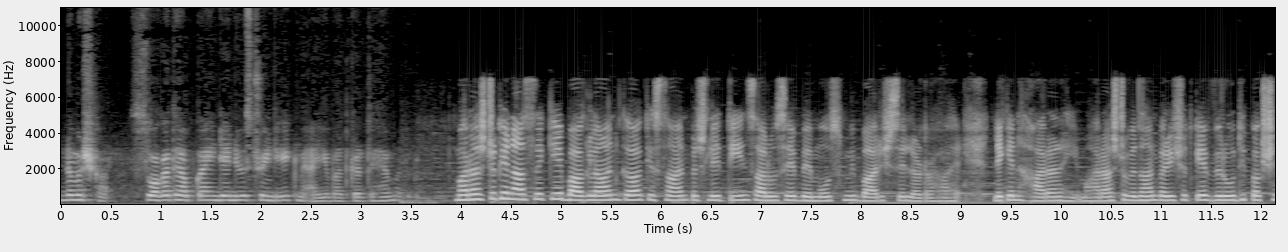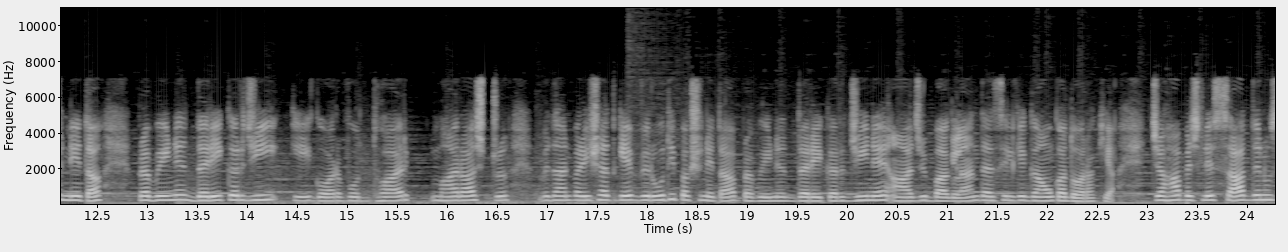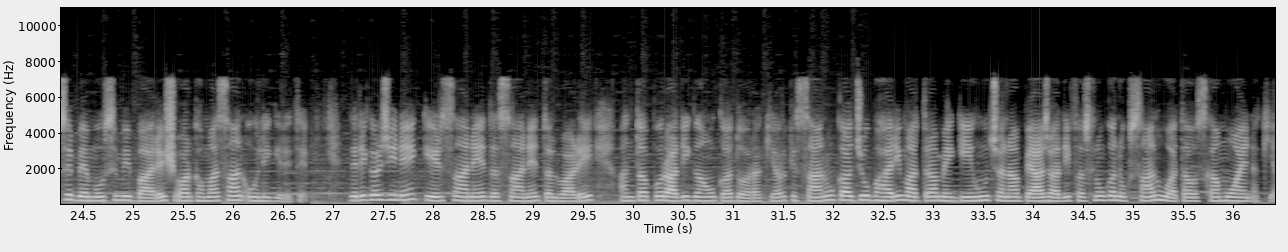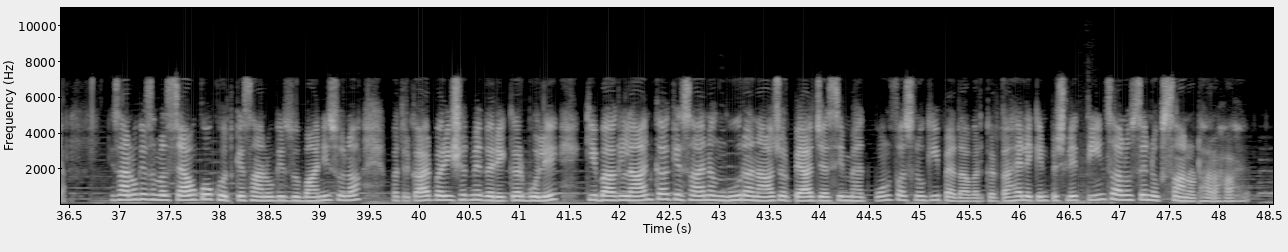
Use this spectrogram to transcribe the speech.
नमस्कार स्वागत है आपका इंडिया न्यूज़ 28 में। आइए बात करते हैं मतलब महाराष्ट्र के नासिक के बागलान का किसान पिछले तीन सालों से बेमौसमी बारिश से लड़ रहा है, लेकिन हारा नहीं। महाराष्ट्र विधान परिषद के विरोधी पक्ष नेता प्रवीण दरेकर जी के गौरवोद्वार महाराष्ट्र विधान परिषद के विरोधी पक्ष नेता प्रवीण दरेकर जी ने आज बागलान तहसील के गाँव का दौरा किया, जहाँ पिछले सात दिनों से बेमौसमी बारिश और घमासान ओले गिरे थे। दरेकर जी ने केरसाने, दसाने, तलवाड़े, अंतापुर आदि गाँवों का दौरा किया और किसानों का जो भारी मात्रा में गेहूँ, चना प्याज आदि फ़सलों का नुकसान हुआ था, उसका मुआयना किया। किसानों की समस्याओं को खुद किसानों की जुबानी सुना, पत्रकार परिषद में दरेकर बोले कि बागलान का किसान अंगूर, अनाज और प्याज जैसी महत्वपूर्ण फ़सलों की पैदावार करता है, लेकिन पिछले तीन सालों से नुकसान उठा रहा है।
